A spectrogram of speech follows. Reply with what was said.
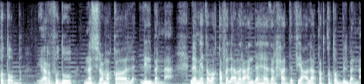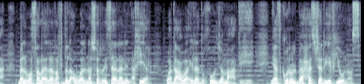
قطب يرفض نشر مقال للبنا. لم يتوقف الأمر عند هذا الحد في علاقة قطب بالبنا بل وصل إلى الرفض الأول نشر رسالة للأخير ودعوة إلى دخول جماعته. يذكر الباحث شريف يونس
